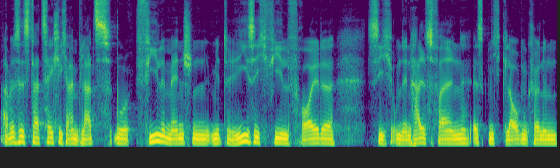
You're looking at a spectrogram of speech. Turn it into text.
Aber es ist tatsächlich ein Platz, wo viele Menschen mit riesig viel Freude sich um den Hals fallen, es nicht glauben können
